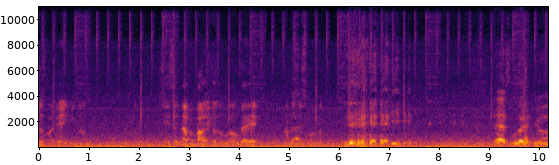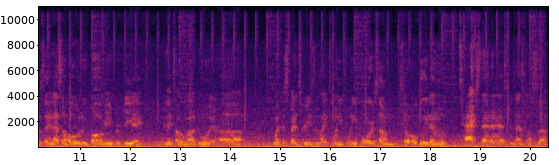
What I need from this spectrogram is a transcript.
it. And I was just like, hey, you know. She ain't say nothing about it because of the little bag. I'm just a smuggler. That's lit. You know what I'm saying? That's a whole new ball game for VA. And they talking about doing uh what dispensaries in like 2024 or something. So hopefully they don't tax that ass because that's gonna suck.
